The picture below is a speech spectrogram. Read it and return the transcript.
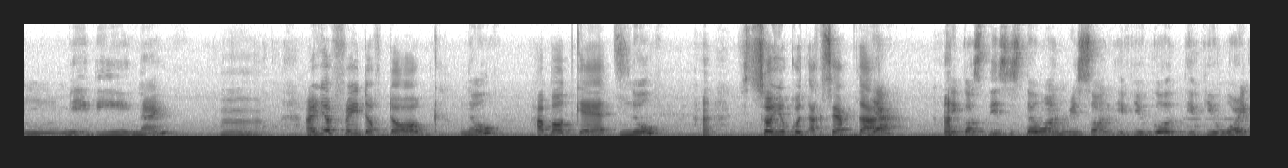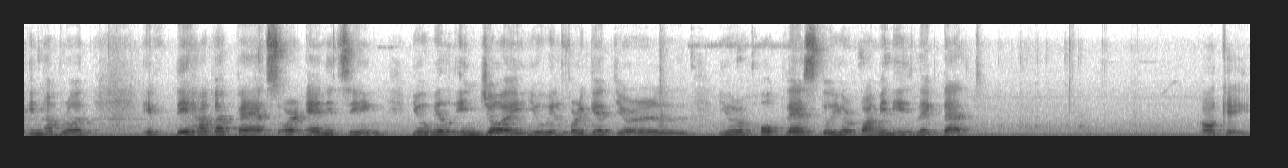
Mm, maybe nine? Hmm. Are you afraid of dog? No, How about cats? no. so you could accept that. Yeah, because this is the one reason if you go if you work in abroad, if they have a pets or anything, you will enjoy. You will forget your your hopeless to your family like that. Okay.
